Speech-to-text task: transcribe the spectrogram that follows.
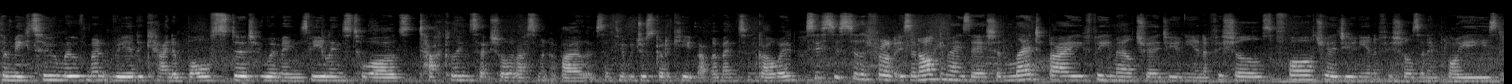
The Me Too movement really kind of bolstered women's feelings towards tackling sexual harassment and violence. I think we've just got to keep that momentum going. Sisters to the Front is an organisation led by female trade union officials, for trade union officials and employees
